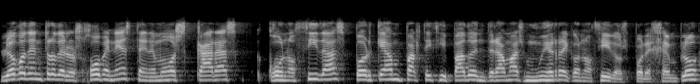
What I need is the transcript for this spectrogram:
Luego dentro de los jóvenes tenemos caras conocidas porque han participado en dramas muy reconocidos. Por ejemplo,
